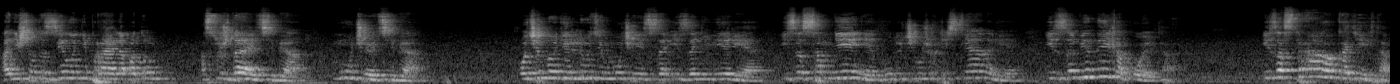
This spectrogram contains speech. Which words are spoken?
Они что-то сделают неправильно, а потом осуждают себя, мучают себя. Очень многие люди мучаются из-за неверия, из-за сомнения, будучи уже христианами, из-за вины какой-то, из-за страхов каких-то,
